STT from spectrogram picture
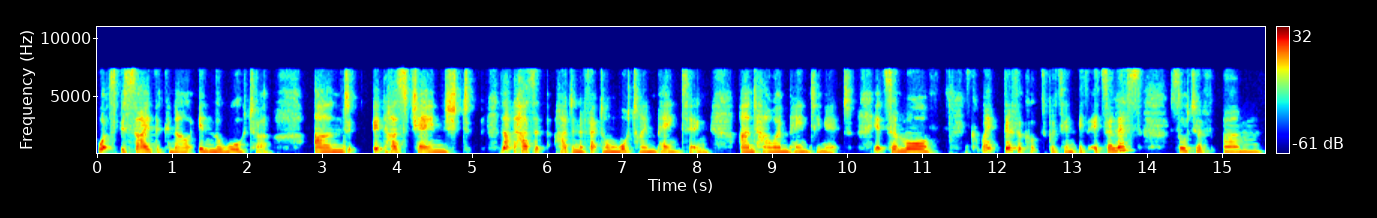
what's beside the canal in the water, and it has changed that has had an effect on what I'm painting and how I'm painting it. It's a more, it's quite difficult to put in. It's, it's a less sort of, um,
